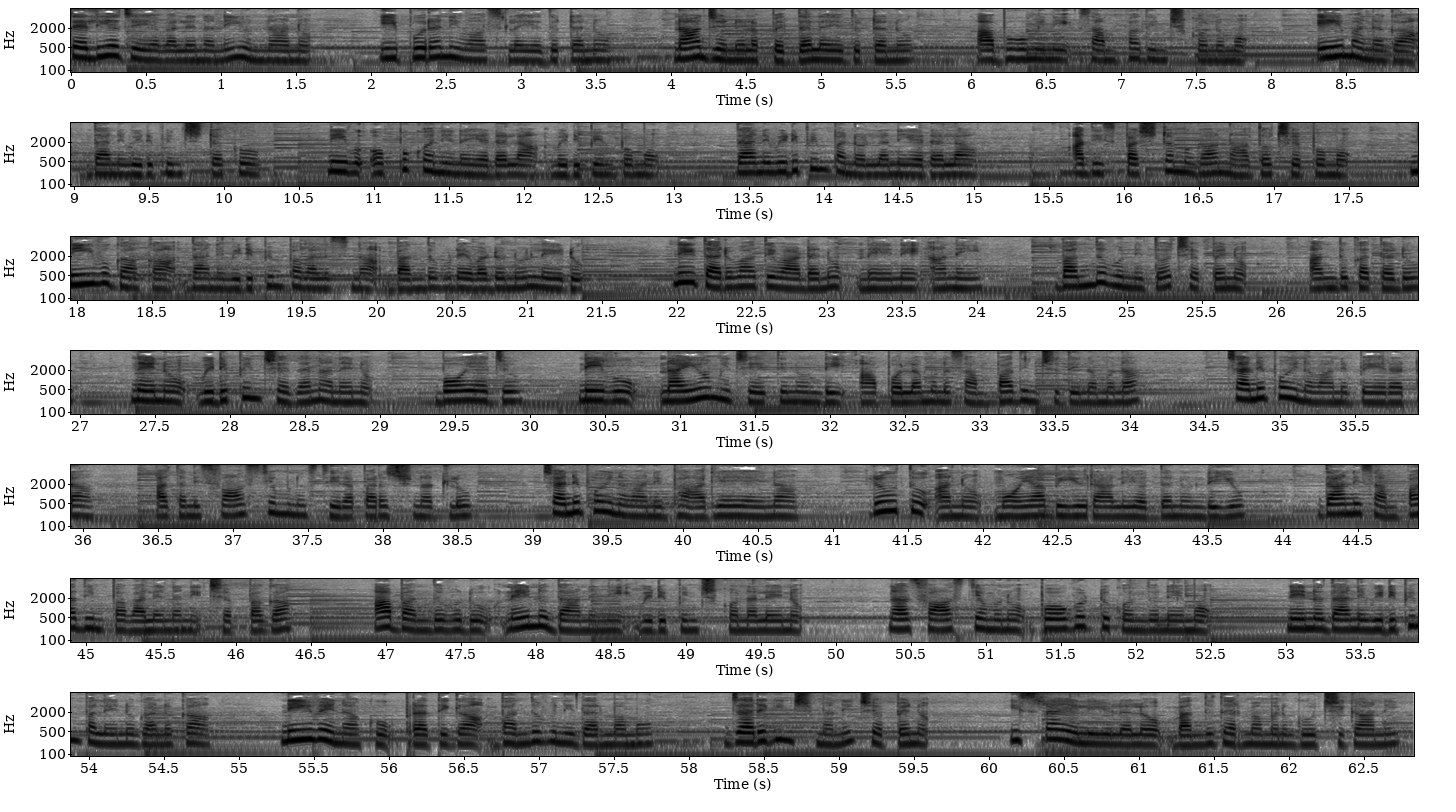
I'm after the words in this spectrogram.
తెలియజేయవలెనని ఉన్నాను. ఈ పుర నివాసుల ఎదుటను నా జనుల పెద్దల ఎదుటను ఆ భూమిని సంపాదించుకొనుము. ఏమనగా దాని విడిపించుటకు? నీవు ఒప్పుకొనిన ఎడల విడిపింపుము. దాని విడిపింపనొల్లని ఎడల అది స్పష్టముగా నాతో చెప్పుము. నీవుగాక దాన్ని విడిపింపవలసిన బంధువుడెవడునూ లేడు. నీ తరువాతి వాడను నేనే అని బంధువునితో చెప్పెను. అందుకతడు నేను విడిపించేదననెను. బోయజు నీవు నయోమి చేతి నుండి ఆ పొలమును సంపాదించు దినమున చనిపోయిన వాని పేరట అతని స్వాస్థ్యమును స్థిరపరచునట్లు చనిపోయిన వాని భార్య అయిన రూతు అను మోయాబియురాలి యొద్ద నుండి దాన్ని సంపాదింపవలెనని చెప్పగా ఆ బంధువుడు నేను దానిని విడిపించుకొనలేను. నా స్వాస్థ్యమును పోగొట్టుకొందునేమో. నేను దాన్ని విడిపింపలేను గనుక నీవే నాకు ప్రతిగా బంధువుని ధర్మము జరిగించమని చెప్పెను. ఇస్రాయేలీయులలో బంధుధర్మమును గూర్చి గాని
